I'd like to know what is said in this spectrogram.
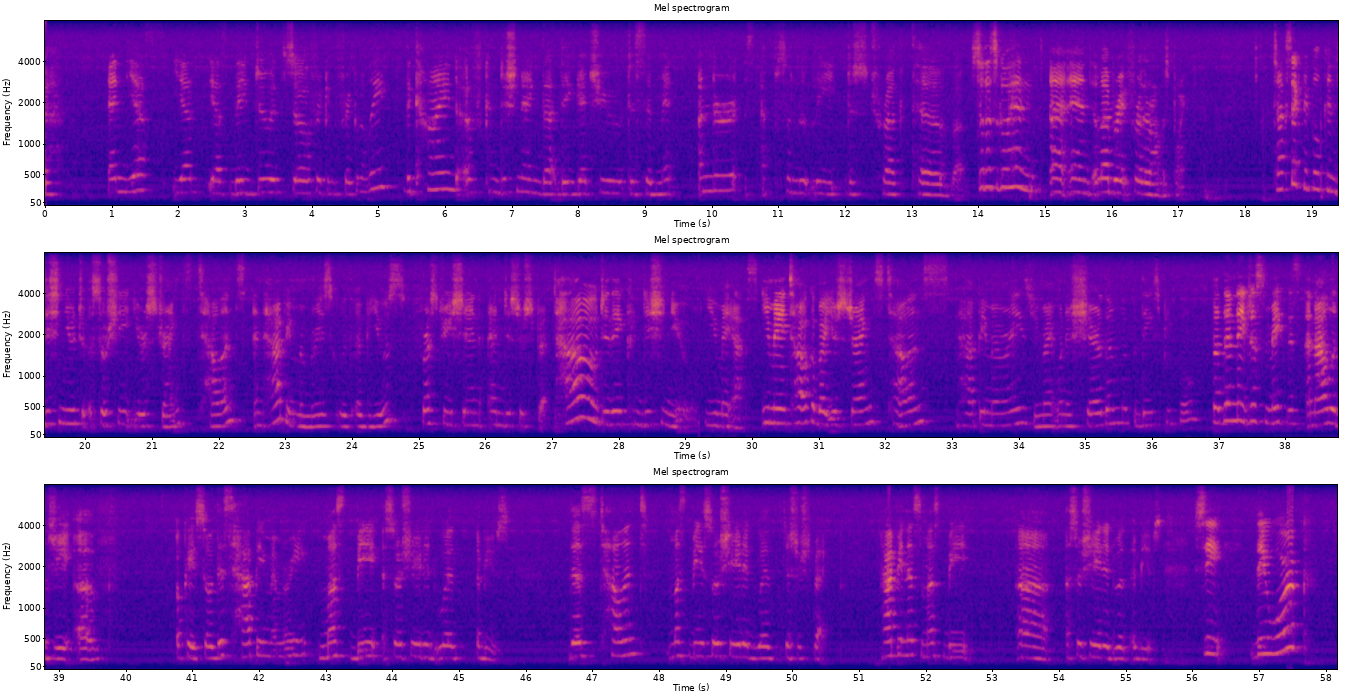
And yes yes, yes, they do it so freaking frequently. The kind of conditioning that they get you to submit under is absolutely destructive. So let's go ahead and, uh, and elaborate further on this point. Toxic people condition you to associate your strengths, talents, and happy memories with abuse, frustration, and disrespect. How do they condition you, you may ask? You may talk about your strengths, talents, happy memories. You might want to share them with these people. But then they just make this analogy of okay, so this happy memory must be associated with abuse. This talent must be associated with disrespect. Happiness must be uh, associated with abuse. See, they work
